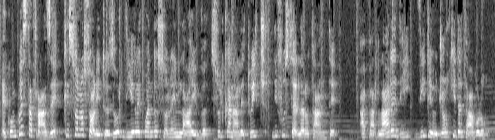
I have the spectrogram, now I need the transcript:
È con questa frase che sono solito esordire quando sono in live sul canale Twitch di Fustella Rotante a parlare di videogiochi da tavolo.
